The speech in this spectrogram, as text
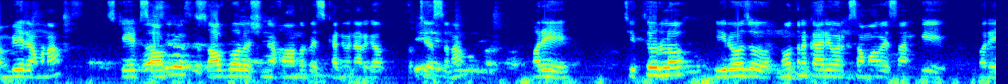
M V Ramana state soft softball association of Andhra Pradesh కన్వీనర్గా చేస్తున్నాం. మరి చిత్తూరులో ఈరోజు నూతన కార్యవర్గ సమావేశానికి మరి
